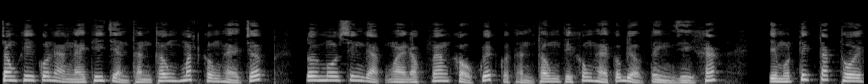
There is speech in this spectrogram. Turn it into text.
Trong khi cô nàng này thi triển thần thông, mắt không hề chớp, đôi môi xinh đẹp ngoài đọc vang khẩu quyết của thần thông thì không hề có biểu tình gì khác, chỉ một tích tắc thôi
